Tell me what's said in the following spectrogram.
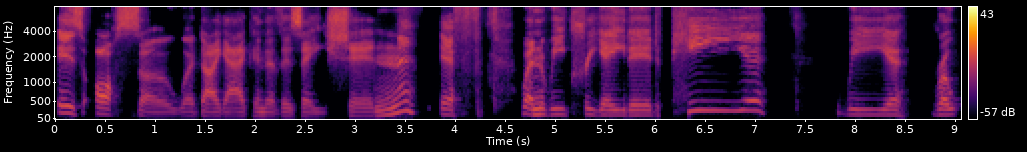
is also a diagonalization. If when we created P, we wrote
